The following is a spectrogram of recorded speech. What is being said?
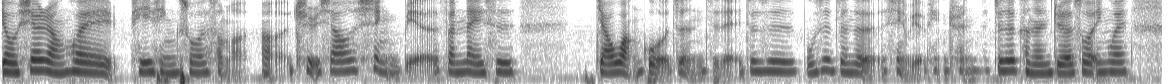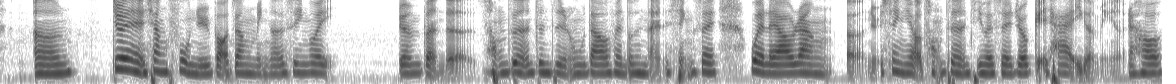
有些人会批评说什么，呃，取消性别分类是矫枉过正之类，就是不是真的性别平权，就是可能觉得说，因为，嗯，就有点像妇女保障名额，是因为原本的从政的政治人物大部分都是男性，所以为了要让呃女性有从政的机会，所以就给她一个名额，然后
